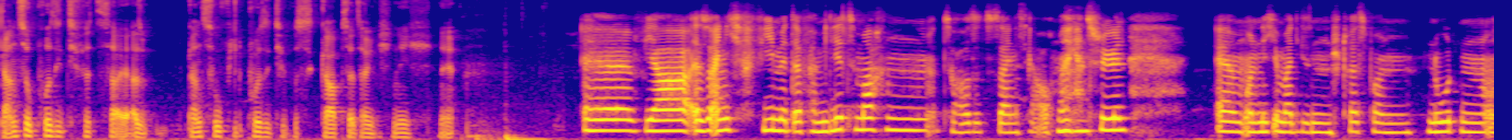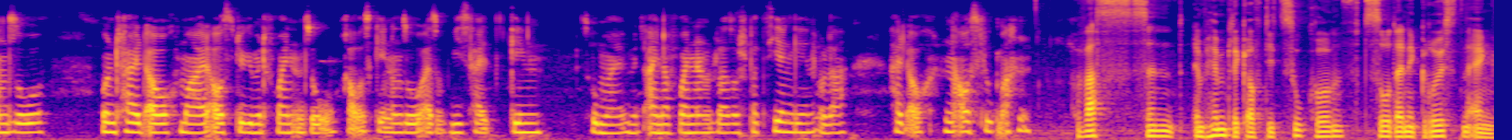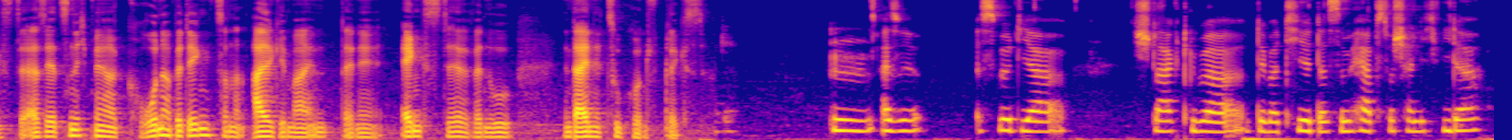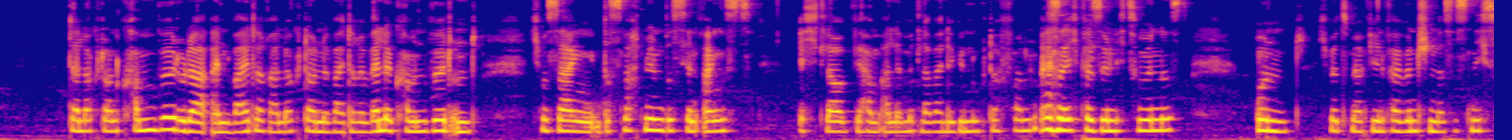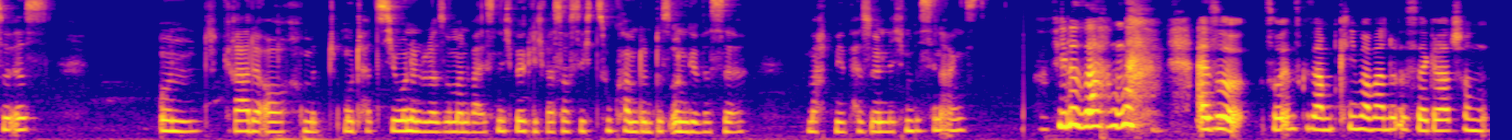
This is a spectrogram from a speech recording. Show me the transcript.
ganz so positive Zeit, also ganz so viel Positives gab es jetzt eigentlich nicht. Nee. Äh, ja, also eigentlich viel mit der Familie zu machen. Zu Hause zu sein ist ja auch mal ganz schön. Ähm, und nicht immer diesen Stress von Noten und so. Und halt auch mal Ausflüge mit Freunden so rausgehen und so. Also wie es halt ging so mal mit einer Freundin oder so spazieren gehen oder halt auch einen Ausflug machen. Was sind im Hinblick auf die Zukunft so deine größten Ängste? Also jetzt nicht mehr Corona-bedingt, sondern allgemein deine Ängste, wenn du in deine Zukunft blickst. Mm, also es wird ja stark darüber debattiert, dass im Herbst wahrscheinlich wieder der Lockdown kommen wird oder ein weiterer Lockdown, eine weitere Welle kommen wird und ich muss sagen, das macht mir ein bisschen Angst. Ich glaube, wir haben alle mittlerweile genug davon. Also ich persönlich zumindest. Und ich würde es mir auf jeden Fall wünschen, dass es nicht so ist. Und gerade auch mit Mutationen oder so, man weiß nicht wirklich, was auf sich zukommt und das Ungewisse macht mir persönlich ein bisschen Angst. Viele Sachen. Also so insgesamt Klimawandel ist ja gerade schon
